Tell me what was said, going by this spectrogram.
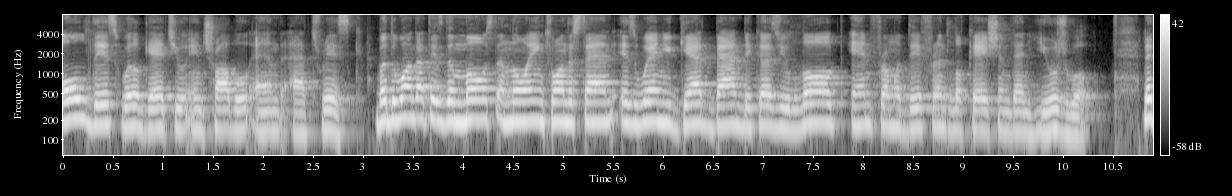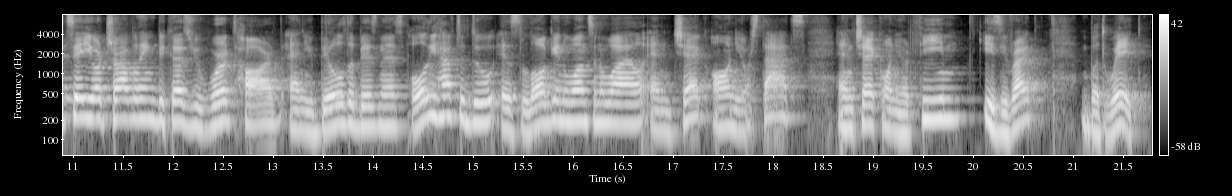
all this will get you in trouble and at risk. But the one that is the most annoying to understand is when you get banned because you logged in from a different location than usual. Let's say you're traveling because you worked hard and you build a business. All you have to do is log in once in a while and check on your stats and check on your theme. Easy, right? But wait,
